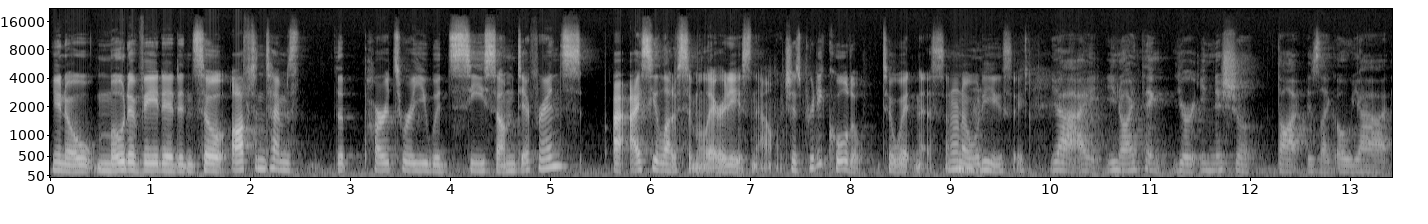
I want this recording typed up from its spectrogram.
you know motivated. And so oftentimes the parts where you would see some difference i, I see a lot of similarities now which is pretty cool to, to witness. I don't know what do you see Yeah, I you know I think your initial thought is like, oh yeah,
